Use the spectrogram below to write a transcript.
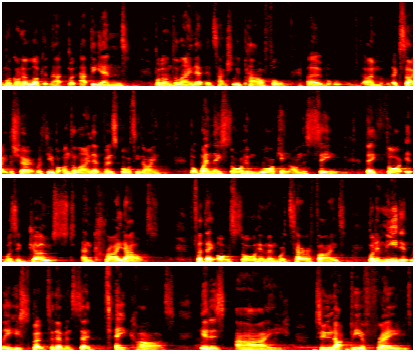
And we're going to look at that, but at the end. But underline it, it's actually powerful. Uh, I'm excited to share it with you, but underline it. Verse 49 But when they saw him walking on the sea, they thought it was a ghost and cried out for they all saw him and were terrified. But immediately he spoke to them and said, Take heart, it is I. Do not be afraid.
